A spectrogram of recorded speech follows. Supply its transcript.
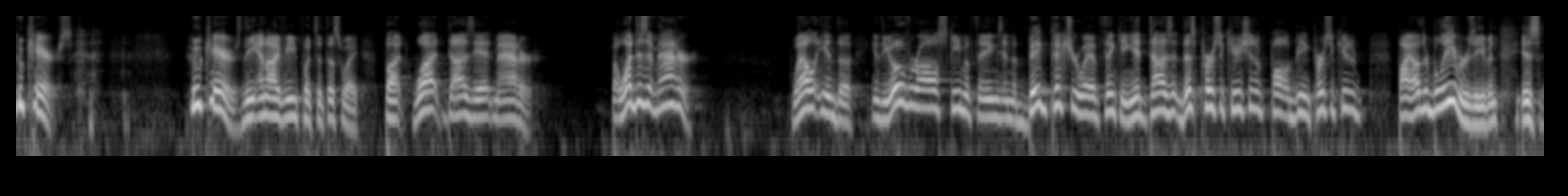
Who cares? Who cares? The NIV puts it this way. But what does it matter? But what does it matter? Well, in the, in the overall scheme of things, in the big picture way of thinking, it doesn't, this persecution of Paul, being persecuted by other believers even, is,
